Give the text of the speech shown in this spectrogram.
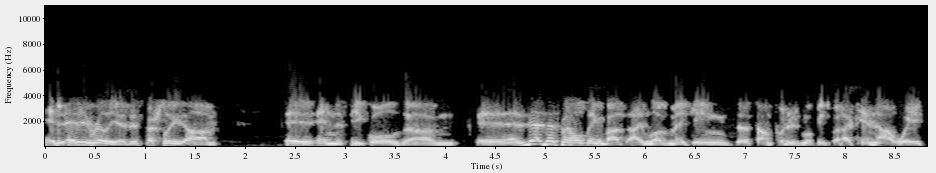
It, it really is, especially um, in, in the sequels. Um, and that, that's my whole thing about. I love making the found footage movies, but I cannot wait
